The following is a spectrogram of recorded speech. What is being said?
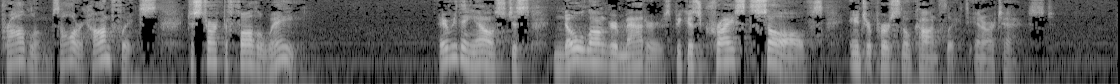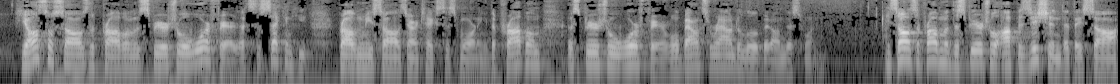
problems, all our conflicts just start to fall away. Everything else just no longer matters because Christ solves interpersonal conflict in our text. He also solves the problem of spiritual warfare. That's the second he, problem he solves in our text this morning. The problem of spiritual warfare. We'll bounce around a little bit on this one. He solves the problem of the spiritual opposition that they saw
